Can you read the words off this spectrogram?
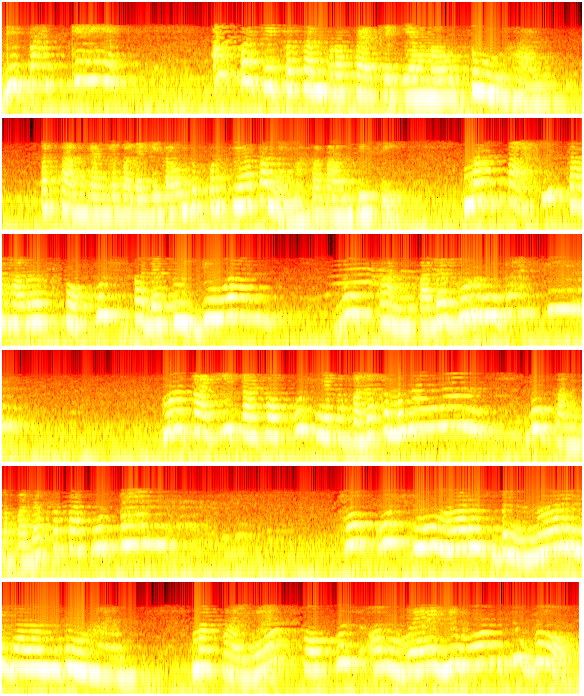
Dipakai. Apa sih pesan profetik yang mau Tuhan pesankan kepada kita untuk persiapan nih masa transisi? Mata kita harus fokus pada tujuan, bukan pada gurun pasir. Mata kita fokusnya kepada kemenangan, bukan kepada ketakutan. Fokus Fokusmu harus benar di dalam Tuhan. Makanya fokus on where you want to go,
